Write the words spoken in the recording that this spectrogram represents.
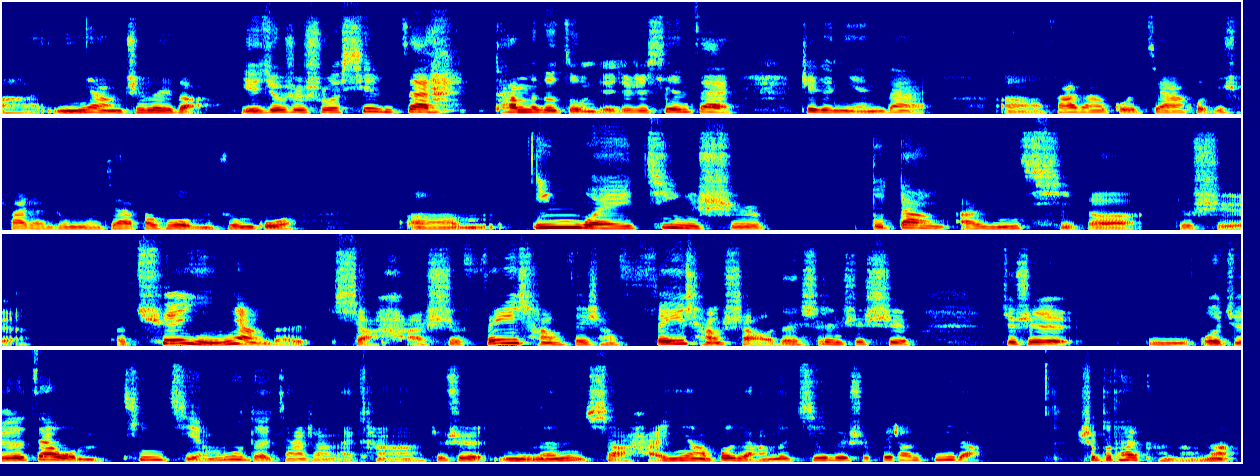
啊，营养之类的，也就是说，现在他们的总结就是，现在这个年代，啊，发达国家或者是发展中国家，包括我们中国，嗯，因为进食不当而引起的就是呃缺营养的小孩是非常非常非常少的，甚至是就是嗯，我觉得在我们听节目的家长来看啊，就是你们小孩营养不良的几率是非常低的，是不太可能的。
